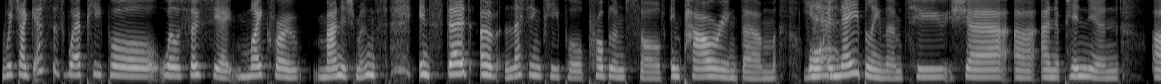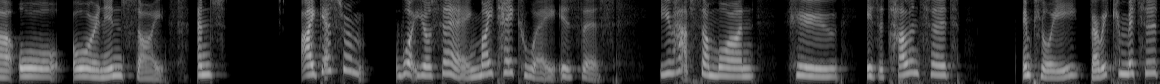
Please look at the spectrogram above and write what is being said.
which I guess is where people will associate micromanagement instead of letting people problem solve, empowering them, yes. or enabling them to share uh, an opinion uh, or or an insight. And I guess from what you're saying, my takeaway is this: you have someone who is a talented employee, very committed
